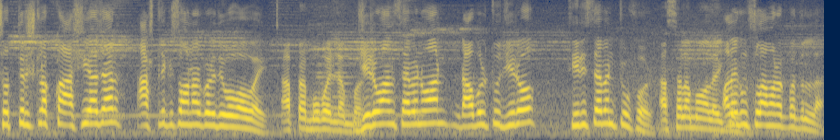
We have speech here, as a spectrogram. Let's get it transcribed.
ছত্রিশ লক্ষ আশি হাজার। আসলে কিছু অনার করে দিব বাবাই আপনার mobile number zero one seven one double two zero three seven two four আসসালামু আলাইকুম। আলাইকুম সালাম রহমতুল্লাহ।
